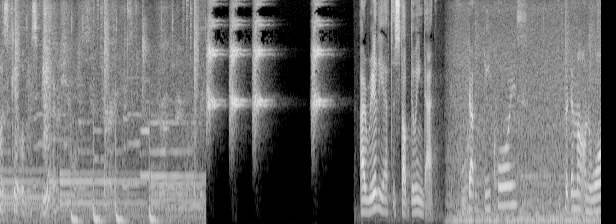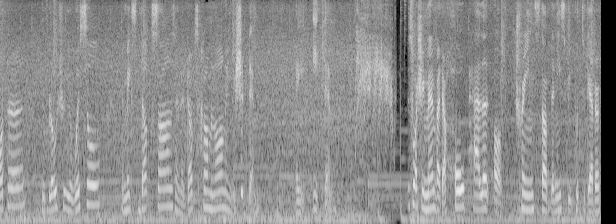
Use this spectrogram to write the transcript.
rest of the This stuff one was killed with a spear. So she wants to see the train. You're upstairs with that big I really have to stop doing that. Duck decoys. You put them out on the water. You blow through your whistle. It makes duck sounds, and the ducks come along, and you shoot them, and you eat them. This is what she meant by the whole palette of train stuff that needs to be put together.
